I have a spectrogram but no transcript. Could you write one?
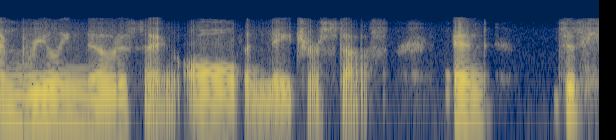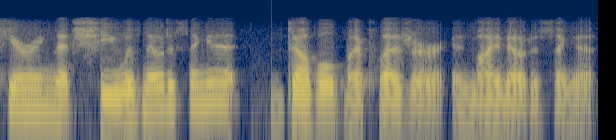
I'm really noticing all the nature stuff. And just hearing that she was noticing it doubled my pleasure in my noticing it.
